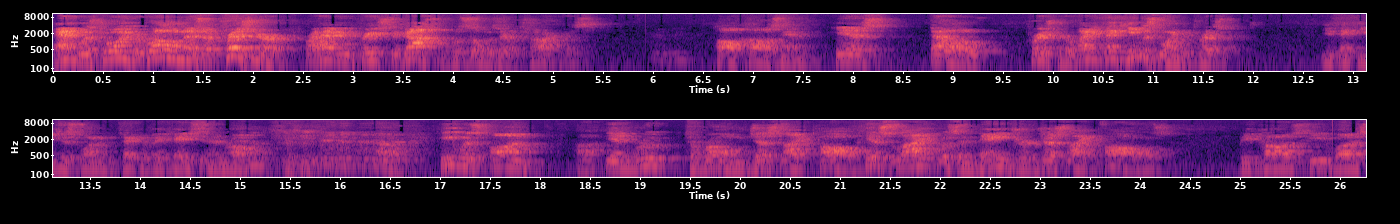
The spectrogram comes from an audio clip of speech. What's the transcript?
and was going to Rome as a prisoner for having preached the gospel. Well, so was Aristarchus. Paul calls him his fellow prisoner. Why do you think he was going to prison? You think he just wanted to take a vacation in Rome? no. He was on uh, en route to Rome, just like Paul. His life was in danger, just like Paul's, because he was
